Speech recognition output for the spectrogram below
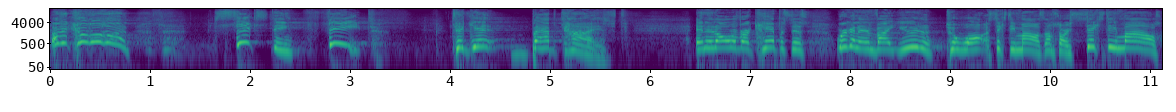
I mean, come on. 60 feet to get baptized. And at all of our campuses, we're gonna invite you to, to, walk 60 miles, I'm sorry, 60 miles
